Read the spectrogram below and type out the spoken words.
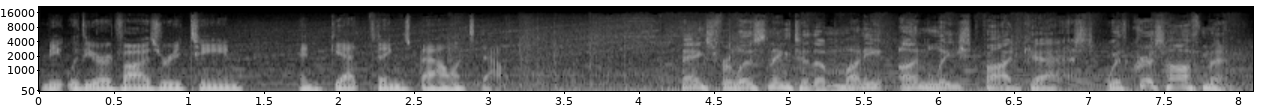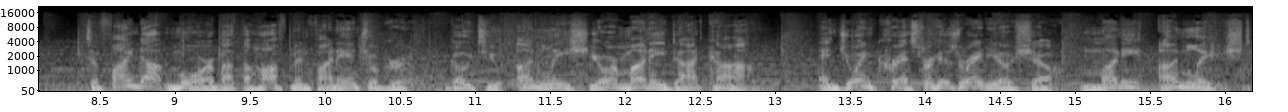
Meet with your advisory team and get things balanced out. Thanks for listening to the Money Unleashed podcast with Chris Hoffman. To find out more about the Hoffman Financial Group, go to unleashyourmoney.com and join Chris for his radio show, Money Unleashed,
